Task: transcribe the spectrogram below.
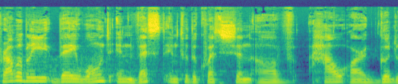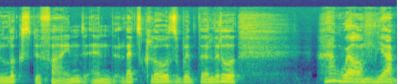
Probably they won't invest into the question of how are good looks defined. And let's close with the little, well, yeah,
